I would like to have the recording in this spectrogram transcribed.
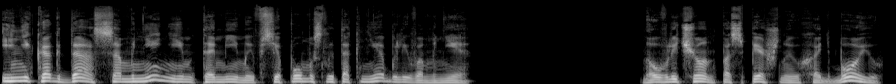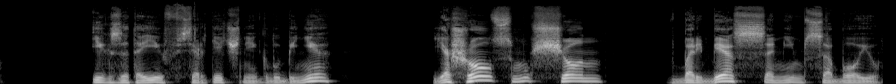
И никогда сомнением томимы Все помыслы так не были во мне. Но увлечен поспешную ходьбою, Их затаив в сердечной глубине, Я шел смущен в борьбе с самим собою.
